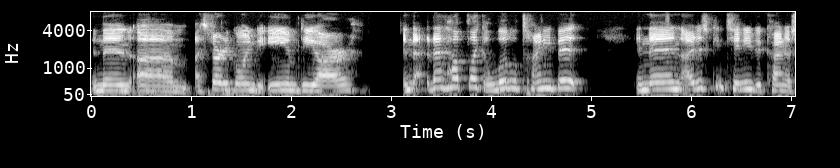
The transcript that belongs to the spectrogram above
And then um, I started going to EMDR, and that, that helped like a little tiny bit. And then I just continued to kind of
